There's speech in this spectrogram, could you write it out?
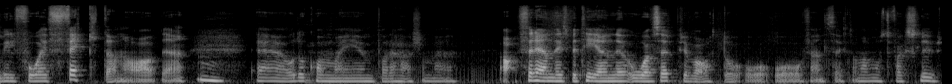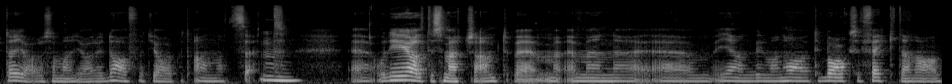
vill få effekten av det. Mm. Eh, och då kommer man in på det här som är ja, förändringsbeteende oavsett privat och, och, och offentlig sektor. Man måste faktiskt sluta göra som man gör idag för att göra på ett annat sätt. Mm. Eh, och det är ju alltid smärtsamt. Eh, men eh, igen, vill man ha tillbaks effekten av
